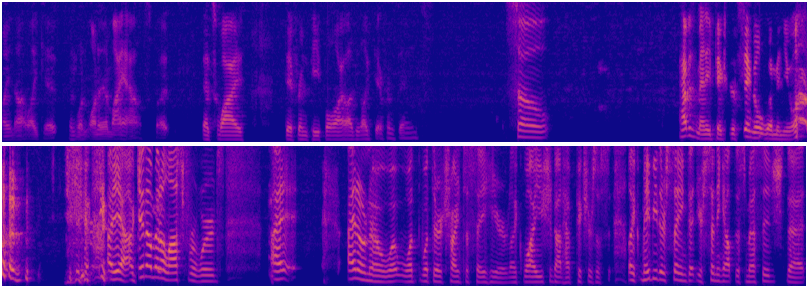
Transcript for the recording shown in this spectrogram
might not like it and wouldn't want it in my house. But that's why different people are allowed to like different things. So have as many pictures of single women you want. yeah, uh, yeah, again, I'm at a loss for words. I I don't know what, what what they're trying to say here. Like why you should not have pictures of like maybe they're saying that you're sending out this message that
